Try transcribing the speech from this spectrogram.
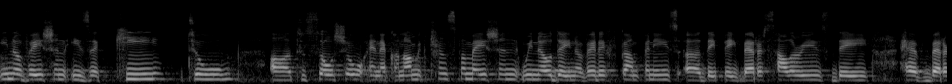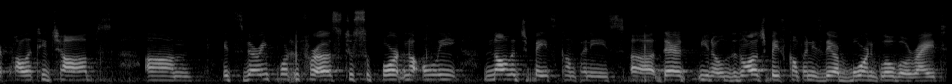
Innovation is a key tool uh, to social and economic transformation. We know the innovative companies, uh, they pay better salaries, they have better quality jobs. Um, it's very important for us to support not only knowledge-based companies. Uh, they're, you know, the knowledge-based companies, they are born global, right?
